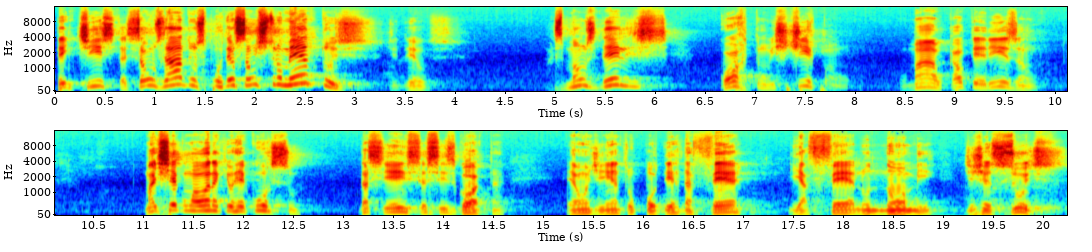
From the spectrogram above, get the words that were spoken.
dentistas, são usados por Deus, são instrumentos de Deus. As mãos deles cortam, extirpam o mal, cauterizam, mas chega uma hora que o recurso da ciência se esgota. É onde entra o poder da fé e a fé no nome de Jesus.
